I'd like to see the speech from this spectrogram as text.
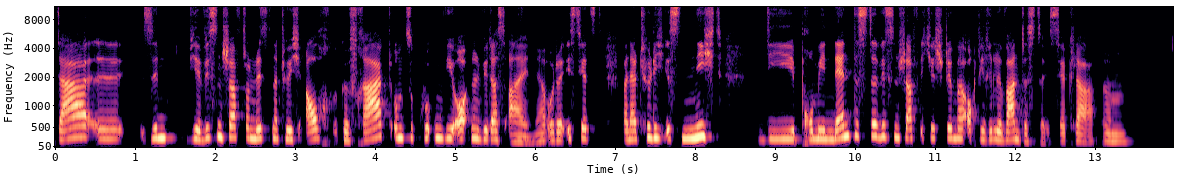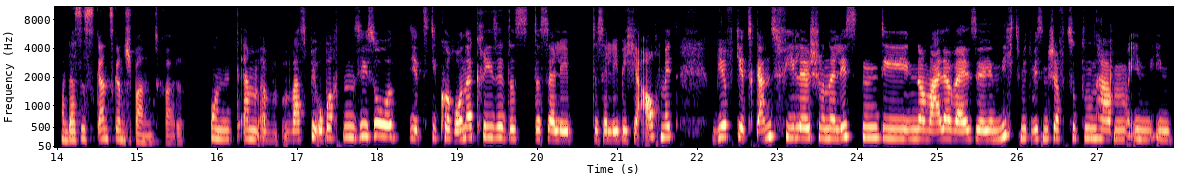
da äh, sind wir Wissenschaftsjournalisten natürlich auch gefragt, um zu gucken, wie ordnen wir das ein. Ja? Oder ist jetzt, weil natürlich ist nicht die prominenteste wissenschaftliche Stimme auch die relevanteste, ist ja klar. Ähm, und das ist ganz, ganz spannend gerade. Und ähm, was beobachten Sie so jetzt die Corona-Krise? Das, das erlebt das erlebe ich ja auch mit, wirft jetzt ganz viele Journalisten, die normalerweise nichts mit Wissenschaft zu tun haben, in, in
